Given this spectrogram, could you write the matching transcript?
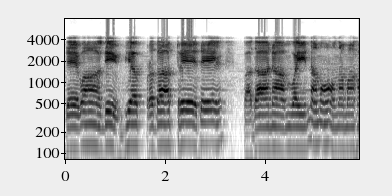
देवादिभ्यः प्रदात्रे ते पदानां वै नमो नमः।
